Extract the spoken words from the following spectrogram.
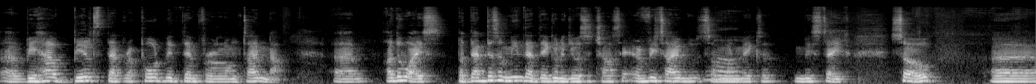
uh, we have built that rapport with them for a long time now um, otherwise but that doesn't mean that they're going to give us a chance every time someone No. makes a mistake so uh,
